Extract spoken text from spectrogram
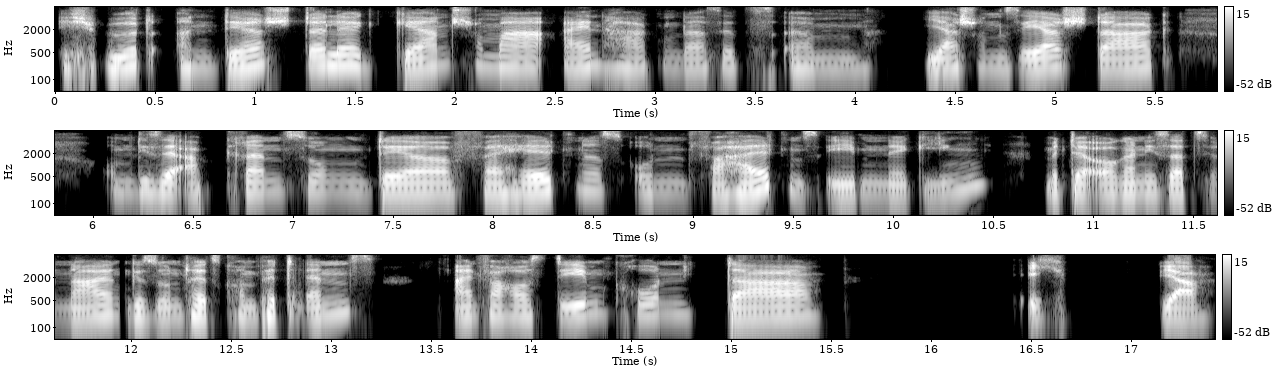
Ich würde an der Stelle gern schon mal einhaken, dass jetzt ähm, ja schon sehr stark um diese Abgrenzung der Verhältnis- und Verhaltensebene ging mit der organisationalen Gesundheitskompetenz. Einfach aus dem Grund, da ich, ja,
